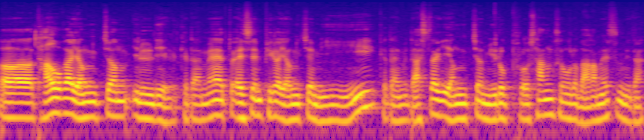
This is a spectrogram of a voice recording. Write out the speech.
어, 다우가 0.11, 그 다음에 또 S&P가 0.22, 그 다음에 나스닥이 0.15% 상승으로 마감했습니다.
